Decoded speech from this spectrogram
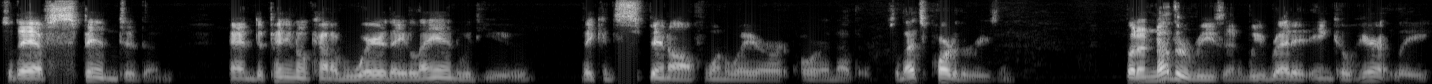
so they have spin to them, and depending on kind of where they land with you, they can spin off one way or, or another. So that's part of the reason. But another reason we read it incoherently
